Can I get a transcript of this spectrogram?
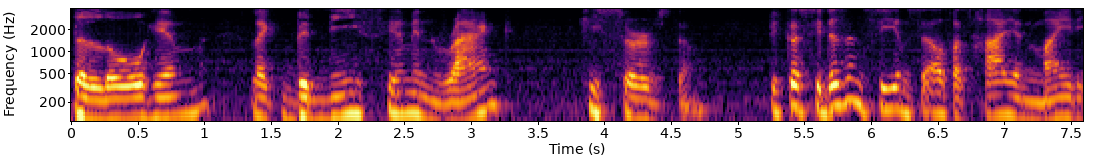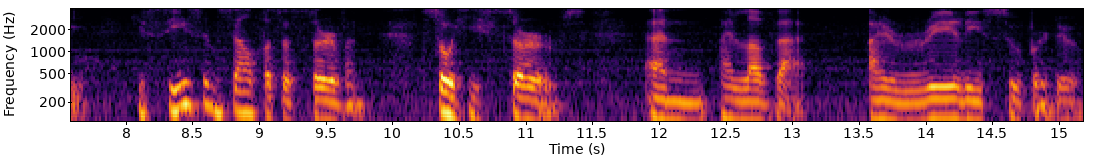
below him, like beneath him in rank. He serves them because he doesn't see himself as high and mighty. He sees himself as a servant. So he serves. And I love that. I really super do.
